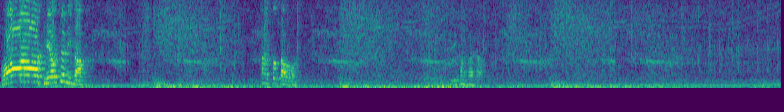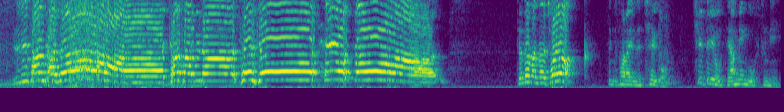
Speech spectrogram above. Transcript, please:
와, 대역전이다. 하나 또 다운. 1, 2, 3 가자. 1, 2, 3 가자! 감사합니다! 세계 대역전! 대단 만나요, 저요! 승부 살아있는 최고. 7대6 대한민국 승리.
